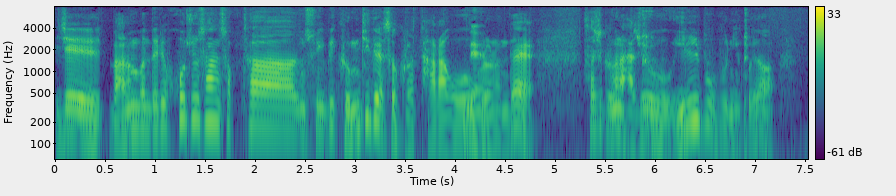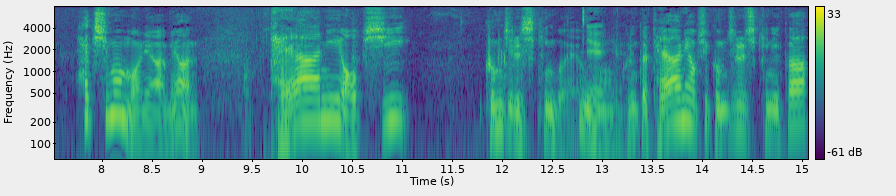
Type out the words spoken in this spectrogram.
이제 많은 분들이 호주산 석탄 수입이 금지돼서 그렇다라고 네. 그러는데 사실 그건 아주 일부분이고요. 핵심은 뭐냐 하면 대안이 없이 금지를 시킨 거예요. 네. 그러니까 대안이 없이 금지를 시키니까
